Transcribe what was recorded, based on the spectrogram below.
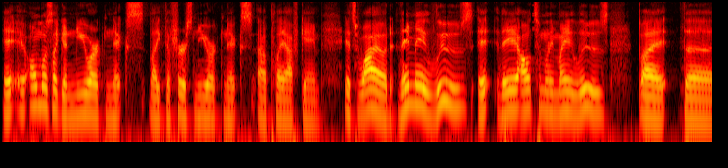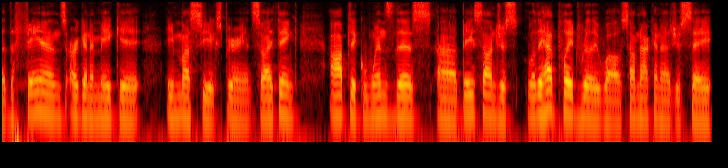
it, it, almost like a New York Knicks, like the first New York Knicks uh, playoff game. It's wild. They may lose. It, they ultimately may lose, but the the fans are going to make it a must see experience. So I think Optic wins this uh, based on just well they have played really well. So I'm not going to just say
